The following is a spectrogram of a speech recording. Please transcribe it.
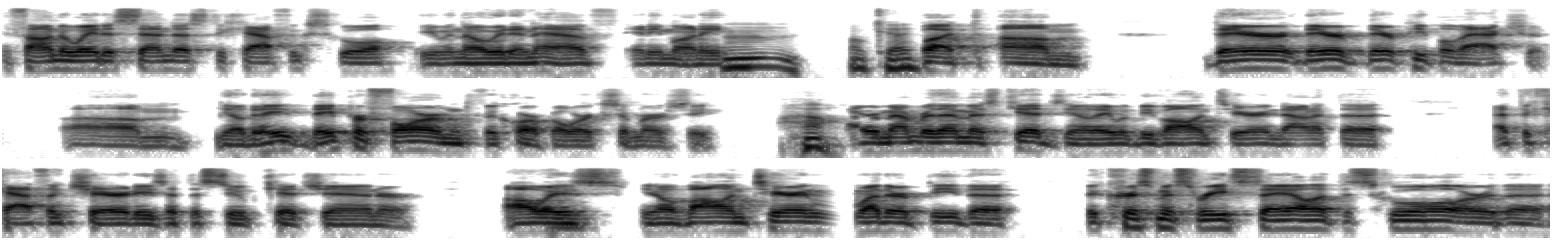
They found a way to send us to Catholic school, even though we didn't have any money. Mm, okay, but um, they're they're they're people of action. Um, you know, they they performed the corporal works of mercy. Wow. I remember them as kids. You know, they would be volunteering down at the at the Catholic charities at the soup kitchen or always, you know, volunteering, whether it be the the Christmas wreath sale at the school or the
